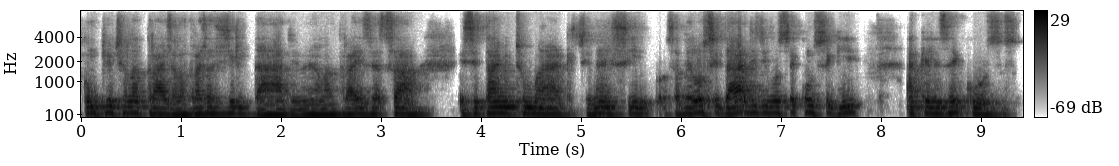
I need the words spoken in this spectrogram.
computing ela traz? Ela traz agilidade, né? ela traz essa esse time to market, né? Esse, essa velocidade de você conseguir aqueles recursos.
